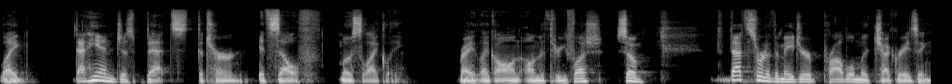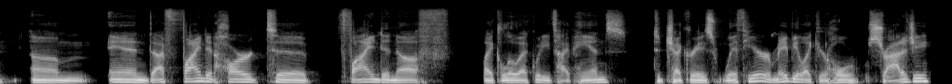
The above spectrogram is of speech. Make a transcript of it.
Like that hand just bets the turn itself, most likely, right? Like on on the three flush. So that's sort of the major problem with check raising. Um, and I find it hard to find enough like low equity type hands to check raise with here, or maybe like your whole strategy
